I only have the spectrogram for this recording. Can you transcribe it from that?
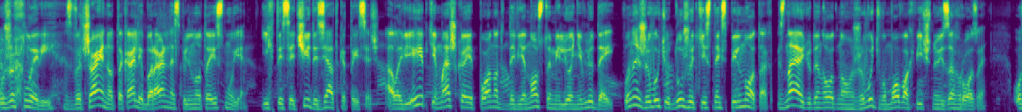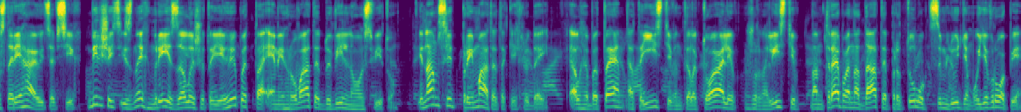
У жахливій. Звичайно, така ліберальна спільнота існує. Їх тисячі, десятки тисяч. Але в Єгипті мешкає понад 90 мільйонів людей. Вони живуть у дуже тісних спільнотах, знають один одного, живуть в умовах вічної загрози, остерігаються всіх. Більшість із них мріє залишити Єгипет та емігрувати до вільного світу. І нам слід приймати таких людей: ЛГБТ, атеїстів, інтелектуалів, журналістів. Нам треба надати притулок цим людям у Європі,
